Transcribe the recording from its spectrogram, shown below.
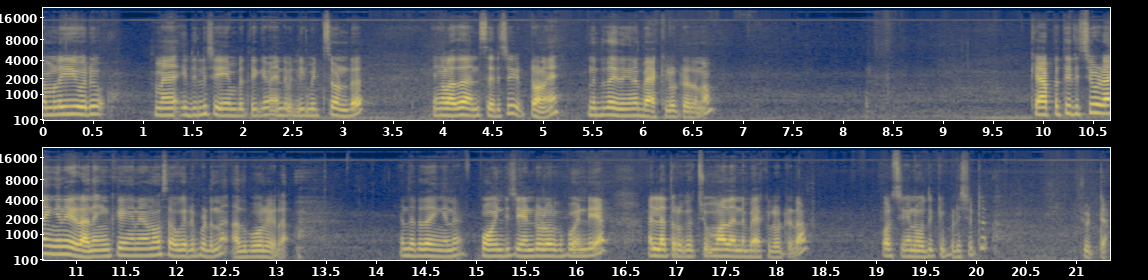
നമ്മൾ ഈ ഒരു ഇതിൽ ചെയ്യുമ്പോഴത്തേക്കും അതിന്റെ ലിമിറ്റ്സ് ഉണ്ട്. നിങ്ങളത് അനുസരിച്ച് ഇട്ടോണേ. എന്നിട്ട് ഇതിങ്ങനെ ബാക്കിലോട്ട് ഇടണം. ക്യാപ്പ് തിരിച്ചു വിടാൻ ഇങ്ങനെ ഇടാം. നിങ്ങൾക്ക് എങ്ങനെയാണോ സൗകര്യപ്പെടുന്നത് അതുപോലെ ഇടാം. എന്നിട്ട് ഇങ്ങനെ പോയിന്റ് ചെയ്യേണ്ടവർക്ക് പോയിന്റ് ചെയ്യാം. അല്ലാത്തവർക്ക് ചുമ്മാ തന്നെ ബാക്കിലോട്ട് ഇടാം. കുറച്ചിങ്ങനെ ഒതുക്കി പിടിച്ചിട്ട് ചുറ്റാം.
